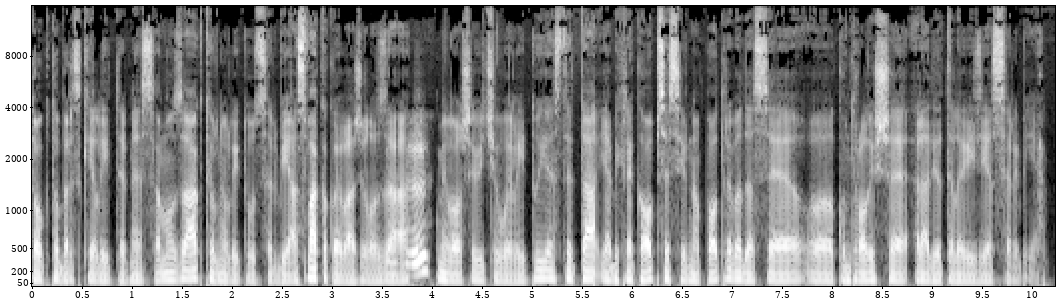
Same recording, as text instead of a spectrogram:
oktobarske elite, ne samo za aktualnu elitu u Srbiji, a svakako je važilo za mm -hmm. Miloševićevu elitu, jeste ta, ja bih rekao, obsesivna potreba da se kontroliše radiotelevizija Srbije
